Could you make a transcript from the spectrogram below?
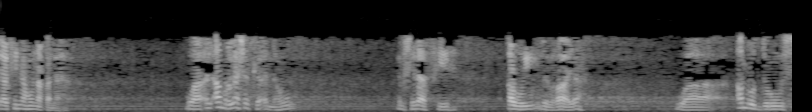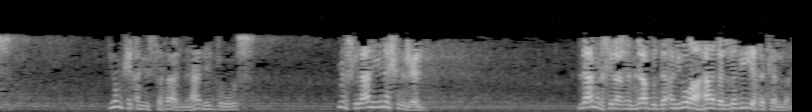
لكنه نقلها. والأمر لا شك أنه الخلاف فيه قوي للغاية وأمر الدروس يمكن أن يستفاد من هذه الدروس من خلال نشر العلم. لا من خلال أنه لا بد أن يرى هذا الذي يتكلم.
